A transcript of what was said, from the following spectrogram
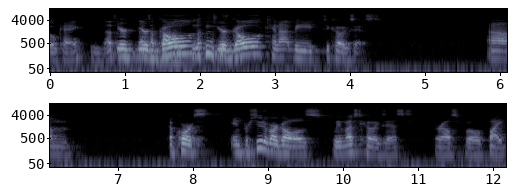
Okay. That's Your that's your a goal your goal cannot be to coexist. Um, of course, in pursuit of our goals, we must coexist, or else we'll fight,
